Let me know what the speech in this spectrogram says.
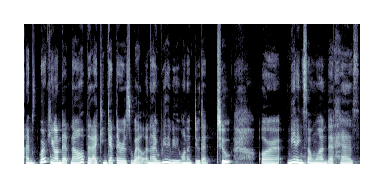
i'm working on that now that i can get there as well. And i really really want to do that too. Or meeting someone that has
